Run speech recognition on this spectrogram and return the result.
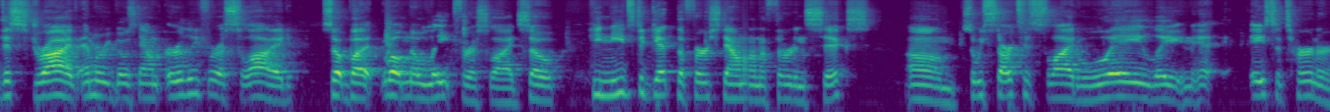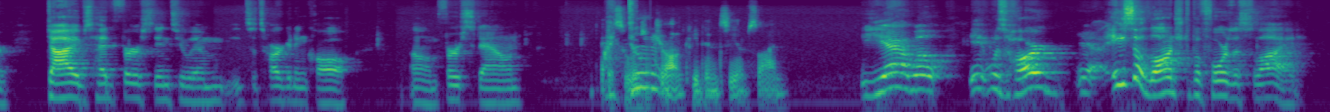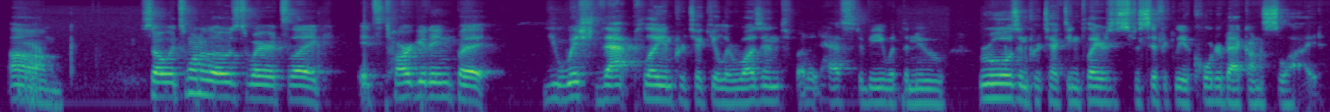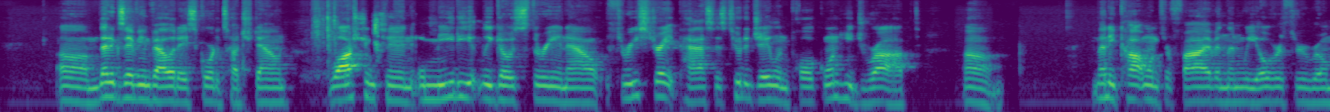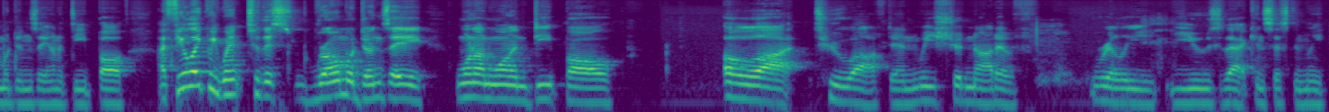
this drive Emory goes down early for a slide so but well no late for a slide so he needs to get the first down on a third and six um, so he starts his slide way late, and Asa Turner dives headfirst into him. It's a targeting call. Um, first down. I Asa was drunk. He didn't see him slide. Yeah, well, it was hard. Yeah, Asa launched before the slide. Um, so it's one of those where it's like it's targeting, but you wish that play in particular wasn't, but it has to be with the new rules and protecting players, specifically a quarterback on a slide. Um, then Xazavian Valladay scored a touchdown. Washington immediately goes three and out. Three straight passes, two to Jalen Polk, one he dropped. Um, then he caught one for five, and then we overthrew Rome Odunze on a deep ball. I feel like we went to this Rome Odunze one-on-one deep ball a lot too often. We should not have really used that consistently.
